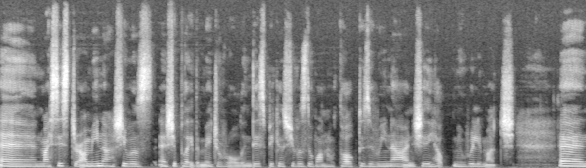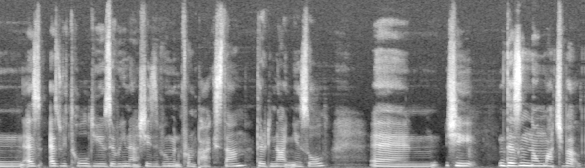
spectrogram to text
And my sister Amina she was uh, she played a major role in this because she was the one who talked to Zarina and she helped me really much. And as as we told you Zarina she's a woman from Pakistan 39 years old. And she doesn't know much about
